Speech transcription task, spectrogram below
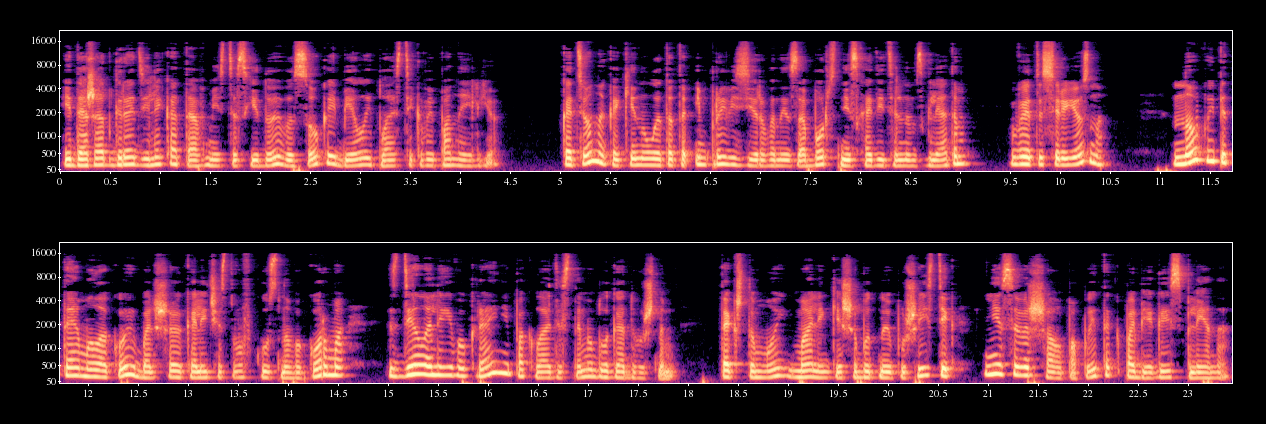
и даже отгородили кота вместе с едой высокой белой пластиковой панелью. Котенок окинул этот импровизированный забор с нисходительным взглядом. «Вы это серьезно?» Но выпитое молоко и большое количество вкусного корма сделали его крайне покладистым и благодушным, так что мой маленький шебутной пушистик не совершал попыток побега из плена.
